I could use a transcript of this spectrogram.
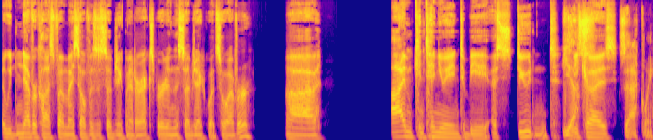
I would never classify myself as a subject matter expert in the subject whatsoever. Uh I'm continuing to be a student Yes. because exactly.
